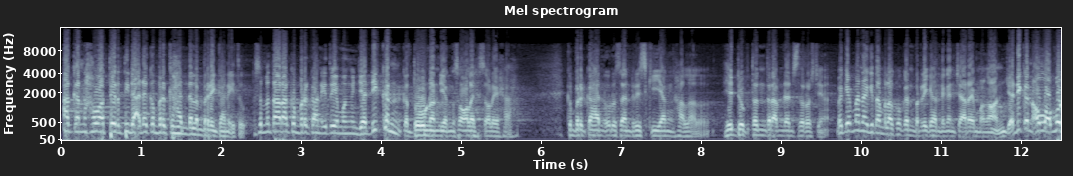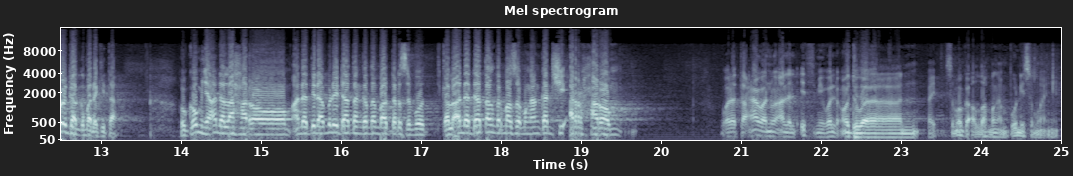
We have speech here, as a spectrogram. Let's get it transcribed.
akan khawatir tidak ada keberkahan dalam pernikahan itu. Sementara keberkahan itu yang menjadikan keturunan yang soleh solehah keberkahan urusan rizki yang halal hidup tentram dan seterusnya. Bagaimana kita melakukan pernikahan dengan cara yang mengawan jadikan Allah murka kepada kita. Hukumnya adalah haram. Anda tidak boleh datang ke tempat tersebut. Kalau anda datang termasuk mengangkat syiar haram. Wala ta'awanu 'alal itsmi wal 'udwan. Baik semoga Allah mengampuni semuanya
